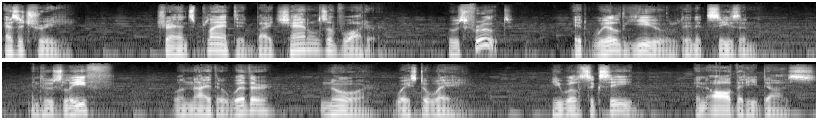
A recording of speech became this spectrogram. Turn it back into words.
as a tree transplanted by channels of water, whose fruit it will yield in its season, and whose leaf will neither wither nor waste away. He will succeed in all that he does.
